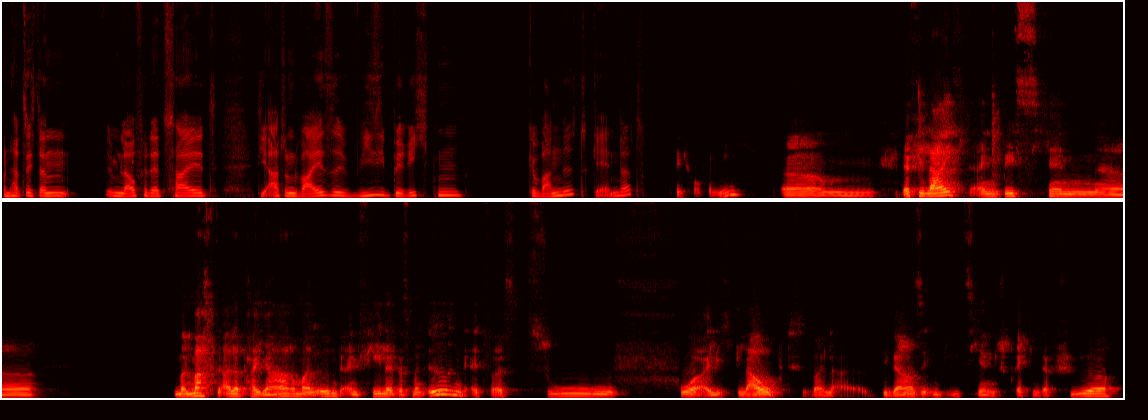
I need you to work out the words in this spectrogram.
Und hat sich dann im Laufe der Zeit die Art und Weise, wie Sie berichten, gewandelt, geändert? Ich hoffe nicht. Ähm, ja, vielleicht ein bisschen äh, man macht alle paar Jahre mal irgendeinen Fehler, dass man irgendetwas zu voreilig glaubt, weil äh, diverse Indizien sprechen dafür.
